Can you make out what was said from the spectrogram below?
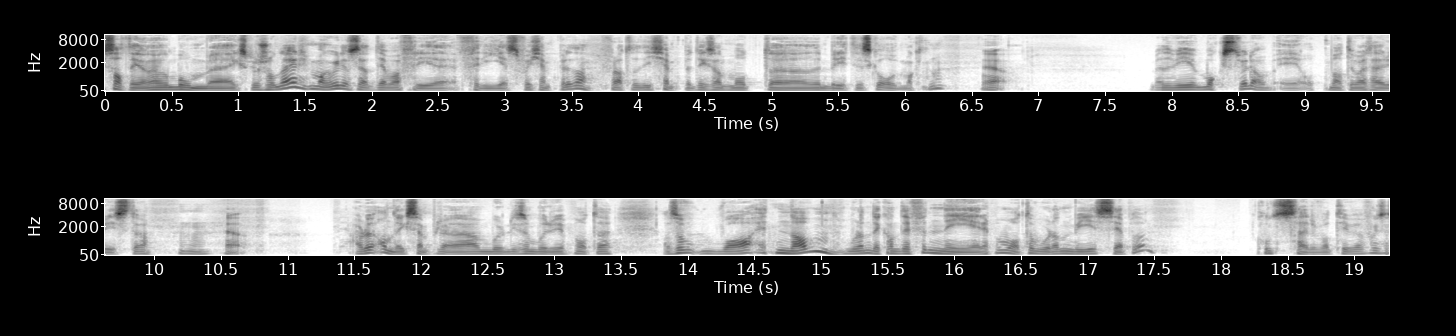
satte i gang bombeeksplosjoner. Mange vil jo si at det var fri, frihetsforkjempere, da, for at de kjempet sant, mot den britiske overmakten. ja. Men vi vokste vel opp, opp med at de var terrorister. Mm. ja. Er det andre eksempler hvor, liksom, hvor vi på en måte Altså hva et navn, hvordan det kan definere på en måte hvordan vi ser på dem? Konservative, f.eks.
